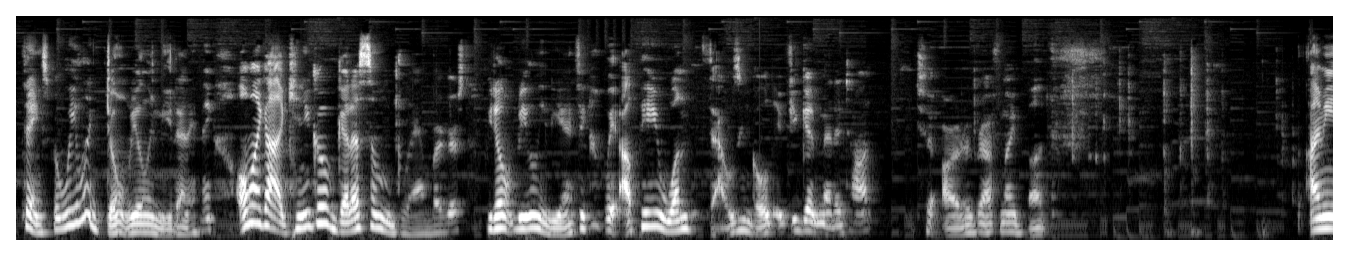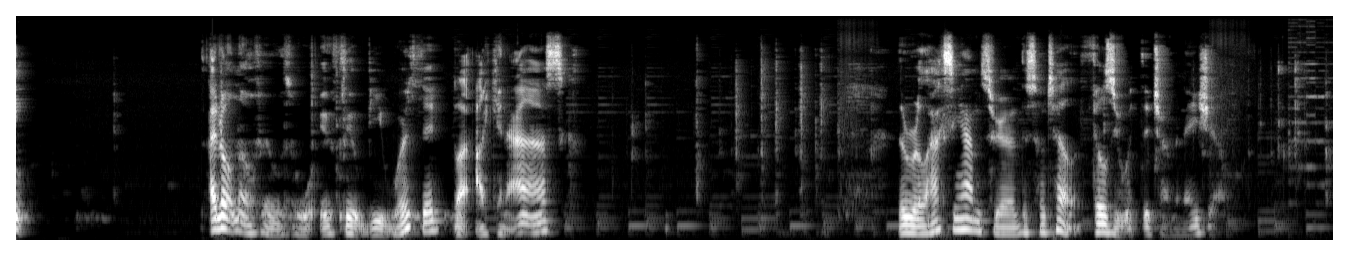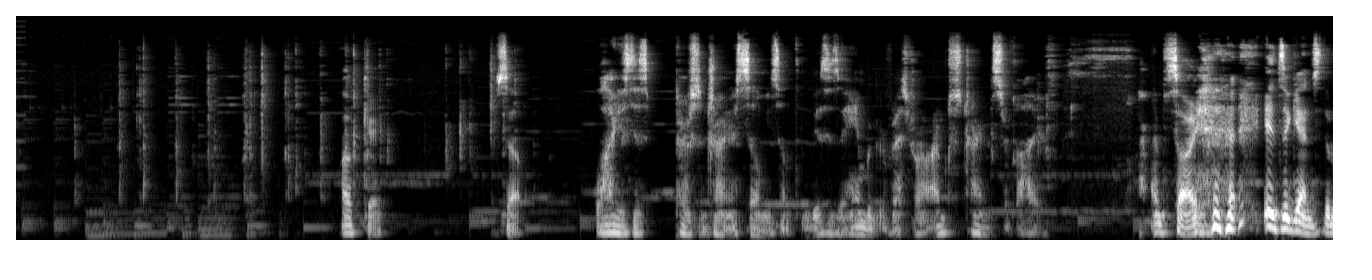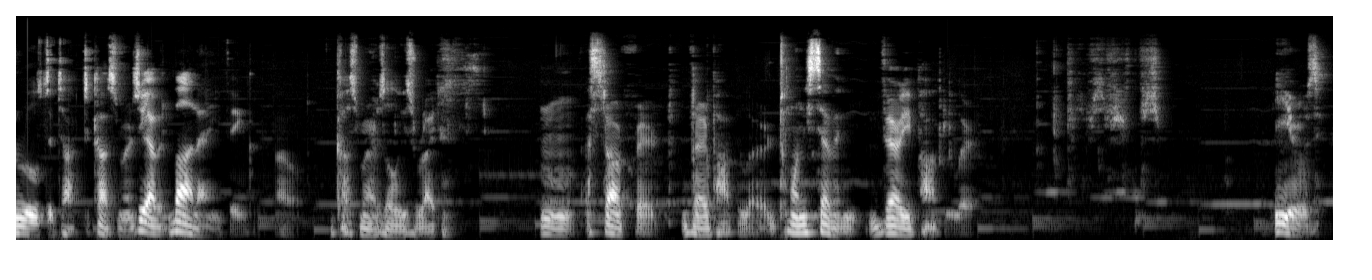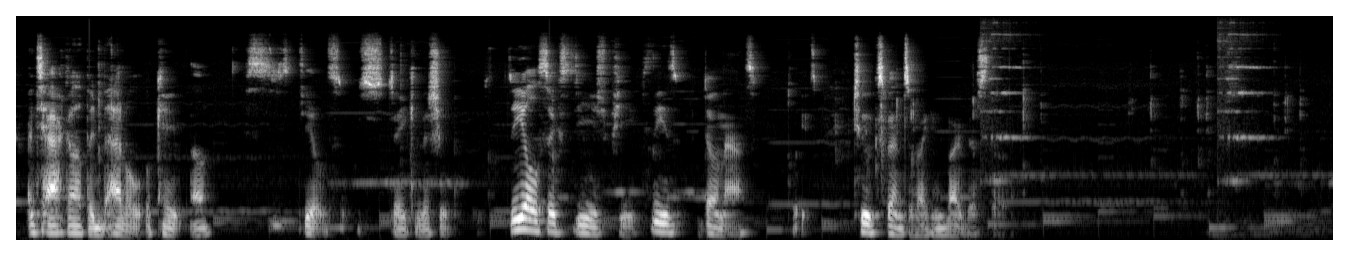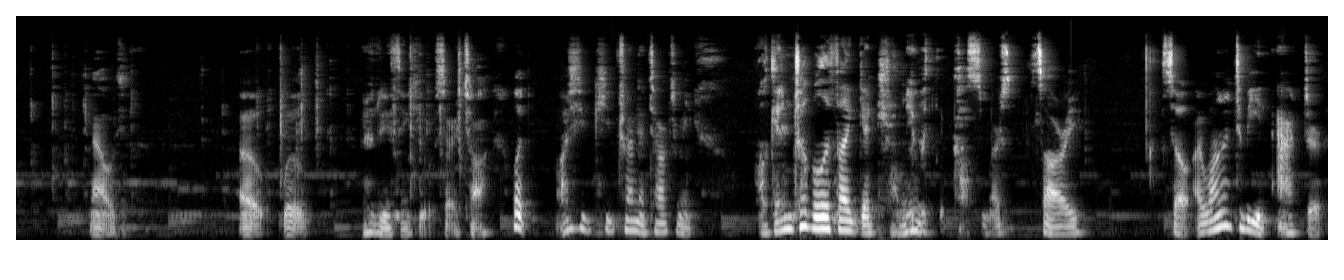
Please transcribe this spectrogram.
Thanks, but we like don't really need anything. Oh my god, can you go get us some glam burgers? We don't really need anything. Wait, I'll pay you 1,000 gold if you get Mettaton to autograph my butt. I mean, I don't know if it was if it would be worth it, but I can ask. The relaxing atmosphere of this hotel fills you with determination. Okay. So, why is this person trying to sell me something? This is a hamburger restaurant. I'm just trying to survive. I'm sorry. it's against the rules to talk to customers. You haven't bought anything. Oh, the customer is always right. Mm, Starfait, very popular. 27, very popular. Heroes, attack up in battle. Okay, uh, steal steak in the ship. Deal 60 HP. Please don't ask. Please. Too expensive. I can buy this though. Now, oh, well, who do you think you are? Sorry, talk. What? Why do you keep trying to talk to me? I'll get in trouble if I get chummy with the customers. Sorry. So, I wanted to be an actor.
